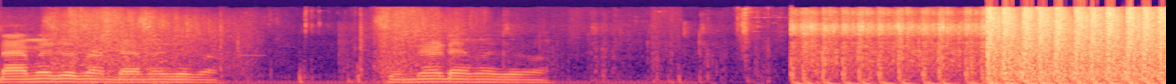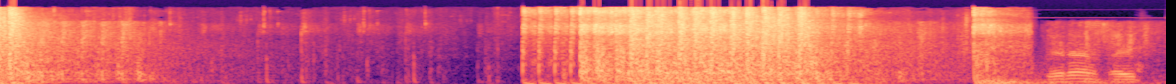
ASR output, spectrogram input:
ಡ್ಯಾಮೇಜ್ ಅದ ಡ್ಯಾಮೇಜ್ ಅದ ಪುಣ್ಯ ಡ್ಯಾಮೇಜ್ ಅದ There are right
